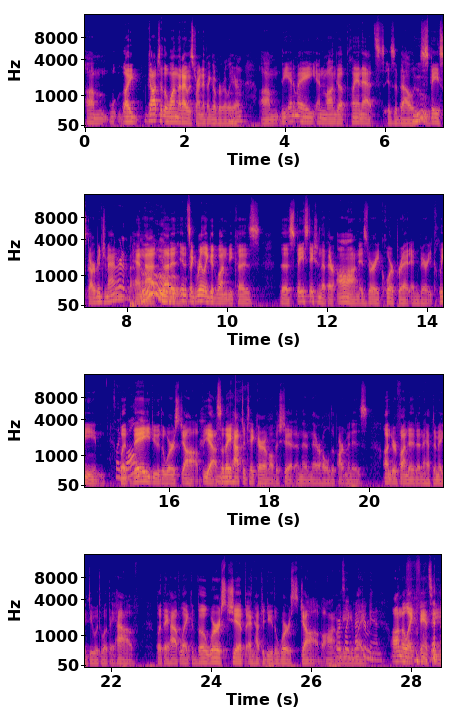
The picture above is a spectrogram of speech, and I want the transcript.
Um, w- I got to the one that I was trying to think of earlier. Mm-hmm. Um, the anime and manga Planetes is about Ooh. space garbage men, heard of that. and that, that is, it's a really good one because the space station that they're on is very corporate and very clean, like but Wall-E. they do the worst job. Yeah, so they have to take care of all the shit, and then their whole department is underfunded, and they have to make do with what they have. But they have like the worst ship and have to do the worst job on Or it's the like Vector Man. on the like fancy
